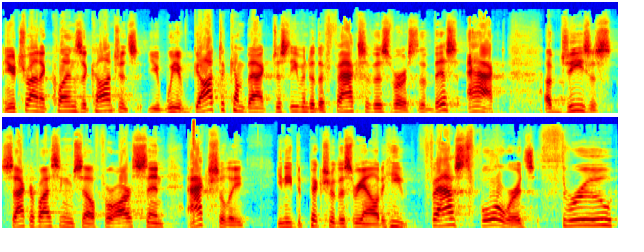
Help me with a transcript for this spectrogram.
and you're trying to cleanse the conscience, you, we've got to come back just even to the facts of this verse. That this act of Jesus sacrificing himself for our sin, actually, you need to picture this reality. He fast forwards through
